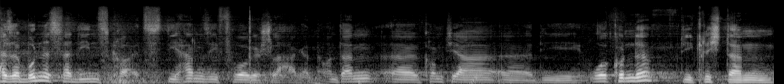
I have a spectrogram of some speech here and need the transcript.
Also Bundesverdienstkreuz, die haben Sie vorgeschlagen. Und dann äh, kommt ja äh, die Urkunde, die kriegt dann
